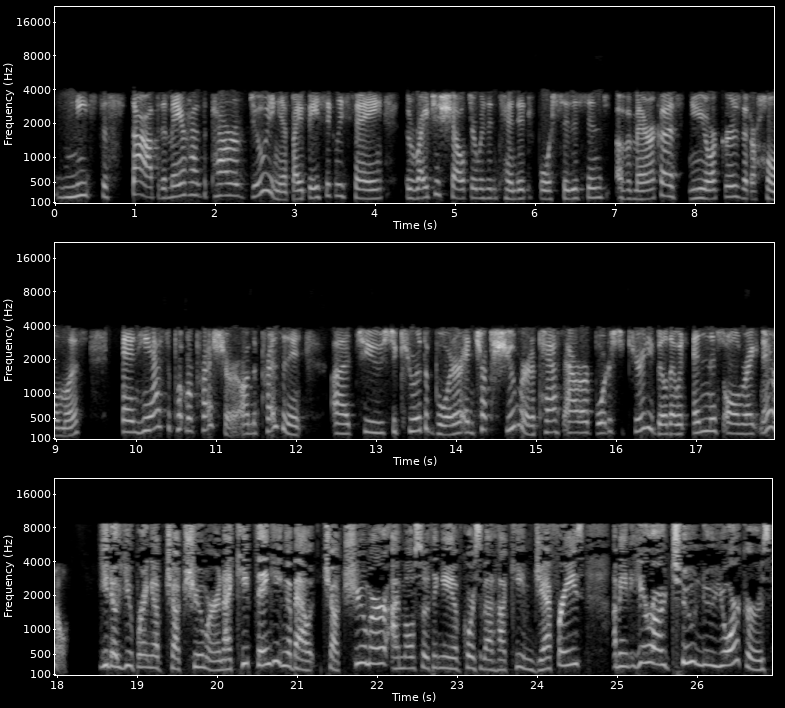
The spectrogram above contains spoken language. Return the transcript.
needs to stop. The mayor has the power of doing it by basically saying the right to shelter was intended for citizens of America, New Yorkers that are homeless, and he has to put more pressure on the president uh, to secure the border and Chuck Schumer to pass our border security bill that would end this all right now you know, you bring up Chuck Schumer and I keep thinking about Chuck Schumer. I'm also thinking, of course, about Hakeem Jeffries. I mean, here are two New Yorkers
